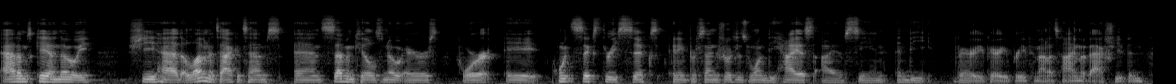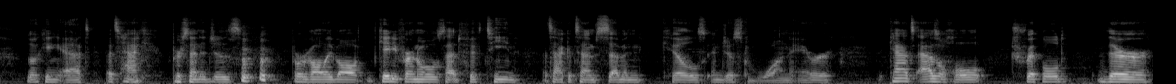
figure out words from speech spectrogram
Adams Keanoe, she had 11 attack attempts and 7 kills, no errors, for a .636 hitting percentage, which is one of the highest I have seen in the very, very brief amount of time I've actually been looking at attack percentages for volleyball. Katie Fernholz had 15 attack attempts, 7 kills, and just one error. The Cats as a whole tripled their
